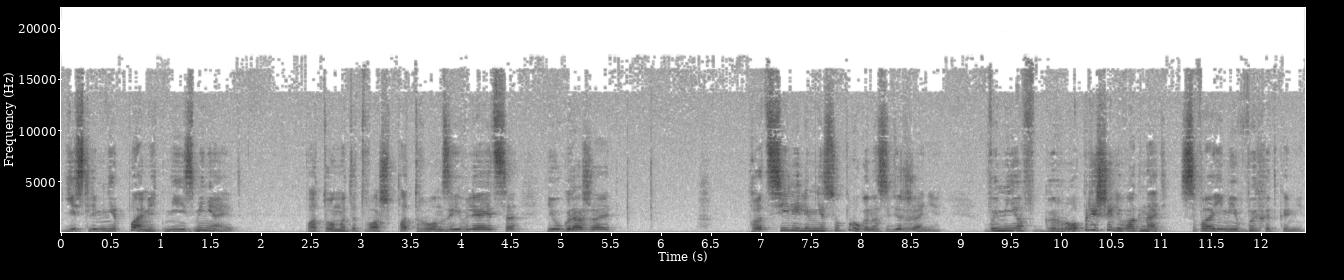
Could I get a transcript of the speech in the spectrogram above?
если мне память не изменяет. Потом этот ваш патрон заявляется и угрожает. Подселили мне супруга на содержание. Вы меня в гроб решили вогнать своими выходками.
